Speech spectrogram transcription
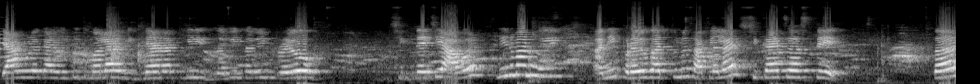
त्यामुळे काय होईल की तुम्हाला विज्ञानातली नवीन नवीन प्रयोग शिकण्याची आवड निर्माण होईल आणि प्रयोगातूनच आपल्याला शिकायचं असते. तर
